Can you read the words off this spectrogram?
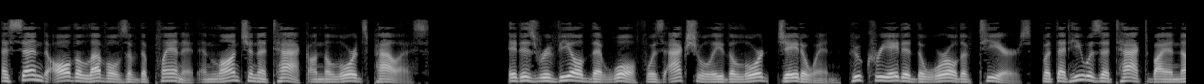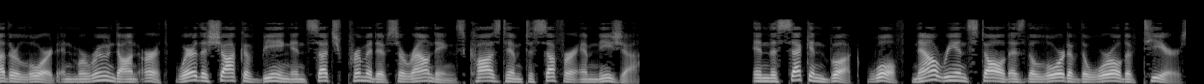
ascend all the levels of the planet and launch an attack on the Lord's palace. It is revealed that Wolfe was actually the Lord, Jadawin, who created the world of tiers, but that he was attacked by another lord and marooned on Earth, where the shock of being in such primitive surroundings caused him to suffer amnesia. In the second book, Wolfe, now reinstalled as the Lord of the World of Tiers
